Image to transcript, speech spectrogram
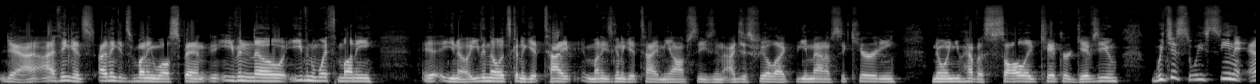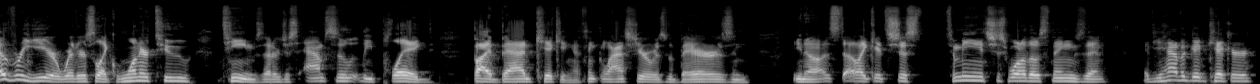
Yeah, I think it's I think it's money well spent. Even though even with money, eh, you know, even though it's going to get tight, money's going to get tight in the offseason. I just feel like the amount of security, knowing you have a solid kicker, gives you. We just we've seen it every year where there's like one or two teams that are just absolutely plagued by bad kicking. I think last year it was the Bears, and you know, it's like it's just to me, it's just one of those things that if you have a good kicker,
